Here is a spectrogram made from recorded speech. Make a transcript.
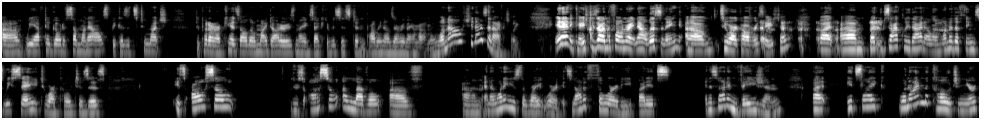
Um, we have to go to someone else because it's too much to put on our kids, although my daughter is my executive assistant and probably knows everything about me. Well, no, she doesn't actually. In any case, she's on the phone right now listening um, to our conversation. But um, but exactly that, Ellen. One of the things we say to our coaches is it's also there's also a level of um, and I want to use the right word. It's not authority, but it's and it's not invasion, but it's like when I'm the coach and you're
